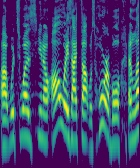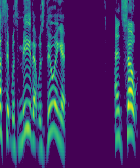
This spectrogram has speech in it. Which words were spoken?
Uh, which was, you know, always I thought was horrible unless it was me that was doing it. And so,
